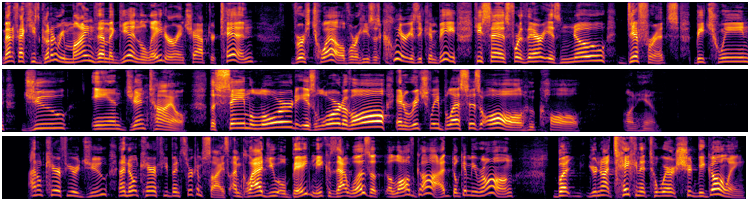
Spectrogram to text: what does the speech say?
Matter of fact, he's going to remind them again later in chapter 10, verse 12, where he's as clear as he can be. He says, For there is no difference between Jew and Gentile. The same Lord is Lord of all and richly blesses all who call on him. I don't care if you're a Jew, and I don't care if you've been circumcised. I'm glad you obeyed me because that was a, a, law of God. Don't get me wrong. But you're not taking it to where it should be going.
